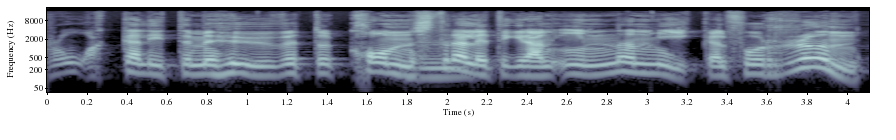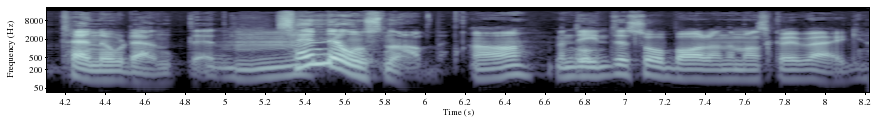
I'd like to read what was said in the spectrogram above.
bråkar lite med huvudet och konstrar Mm. lite grann innan Mikael får runt henne ordentligt. Sen är hon snabb. ja, men det är inte så bara när man ska iväg.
